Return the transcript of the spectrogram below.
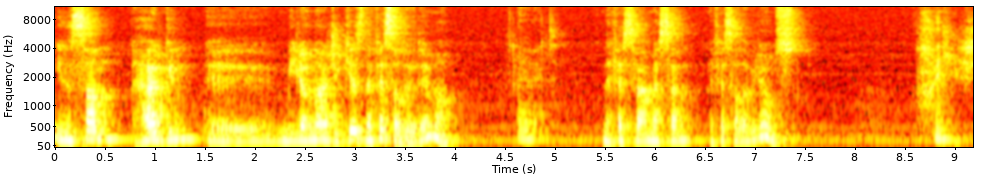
İnsan her gün e, milyonlarca kez nefes alıyor değil mi? Evet. Nefes vermezsen nefes alabiliyor musun? Hayır.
